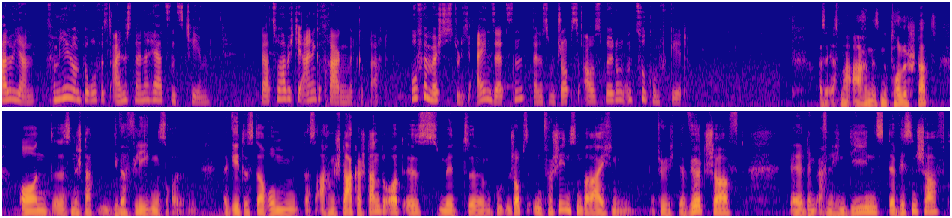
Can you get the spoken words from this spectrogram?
Hallo Jan, Familie und Beruf ist eines deiner Herzensthemen. Dazu habe ich dir einige Fragen mitgebracht. Wofür möchtest du dich einsetzen, wenn es um Jobs, Ausbildung und Zukunft geht? Also erstmal Aachen ist eine tolle Stadt und es ist eine Stadt, die wir pflegen sollten. Da geht es darum, dass Aachen ein starker Standort ist mit äh, guten Jobs in verschiedensten Bereichen. Natürlich der Wirtschaft, äh, dem öffentlichen Dienst, der Wissenschaft,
